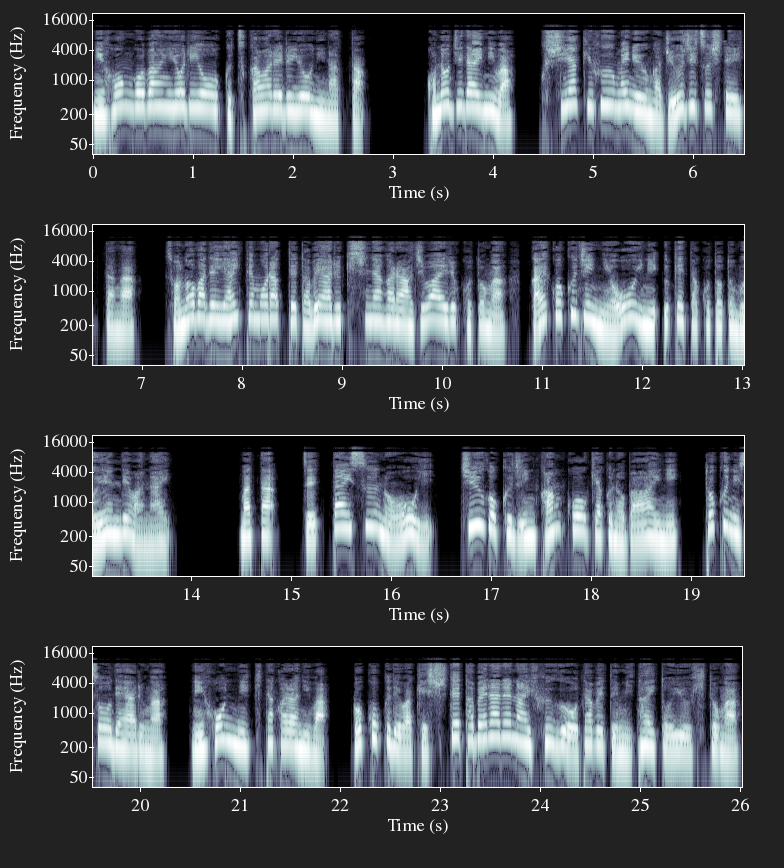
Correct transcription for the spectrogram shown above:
日本語版より多く使われるようになった。この時代には串焼き風メニューが充実していったが、その場で焼いてもらって食べ歩きしながら味わえることが外国人に大いに受けたことと無縁ではない。また、絶対数の多い中国人観光客の場合に特にそうであるが、日本に来たからには、母国では決して食べられないフグを食べてみたいという人が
